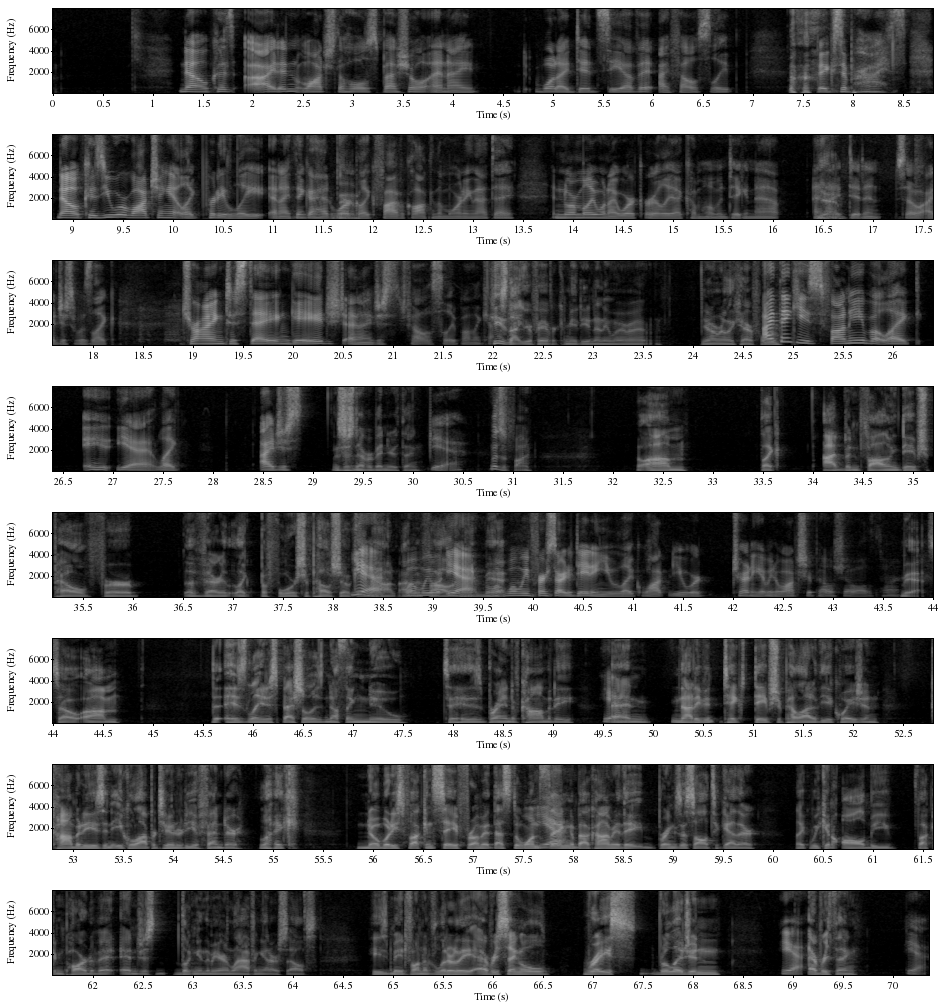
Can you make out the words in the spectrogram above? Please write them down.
No, because I didn't watch the whole special, and I, what I did see of it, I fell asleep. Big surprise. No, because you were watching it like pretty late, and I think I had work Yeah. like five o'clock in the morning that day. And normally when I work early, I come home and take a nap, and Yeah. I didn't. So I just was like trying to stay engaged, and I just fell asleep on the couch. He's not your favorite comedian anyway, right? You don't really care for him. I think he's funny, but like, he, yeah, like I just, it's just never been your thing. yeah. Which is fine. Um, like I've been following Dave Chappelle for a very like before Chappelle show came yeah out. I've when we were yeah, when- when we first started dating you like what you were trying to get me to watch Chappelle show all the time Yeah. So um, the, his latest special is nothing new to his brand of comedy, Yeah. and not even takes Dave Chappelle out of the equation. Comedy is an equal opportunity offender. Like nobody's fucking safe from it. That's the one Yeah. thing about comedy that brings us all together. Like we can all be fucking part of it and just looking in the mirror and laughing at ourselves. He's made fun of literally every single race, religion, yeah everything yeah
